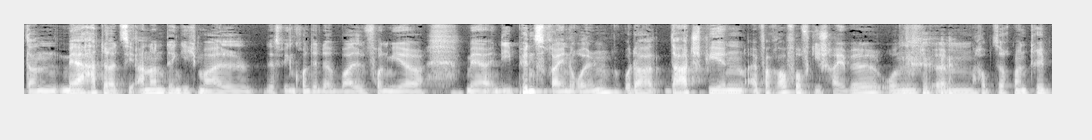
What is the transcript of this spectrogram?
dann mehr hatte als die anderen, denke ich mal. Deswegen konnte der Ball von mir mehr in die Pins reinrollen oder Dart spielen, einfach rauf auf die Scheibe und ähm, Hauptsache man tri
